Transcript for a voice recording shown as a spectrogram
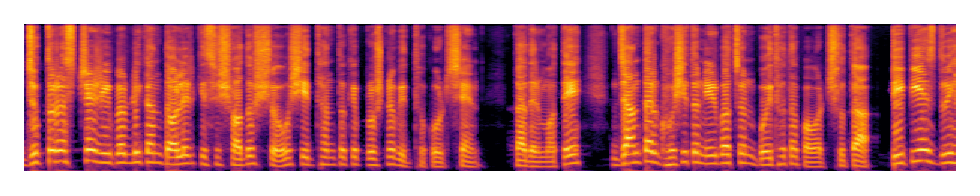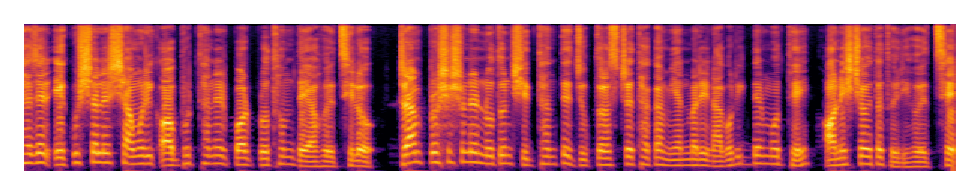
যুক্তরাষ্ট্রের রিপাবলিকান দলের কিছু সদস্য সিদ্ধান্তকে প্রশ্নবিদ্ধ করছেন। তাদের মতে, জান্তার ঘোষিত নির্বাচন বৈধতা পাওয়ার ছুতা ডিপিএস দুই হাজার একুশ সালের সামরিক অভ্যুত্থানের পর প্রথম দেয়া হয়েছিল। ট্রাম্প প্রশাসনের নতুন সিদ্ধান্তে যুক্তরাষ্ট্রে থাকা মিয়ানমারি নাগরিকদের মধ্যে অনিশ্চয়তা তৈরি হয়েছে।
